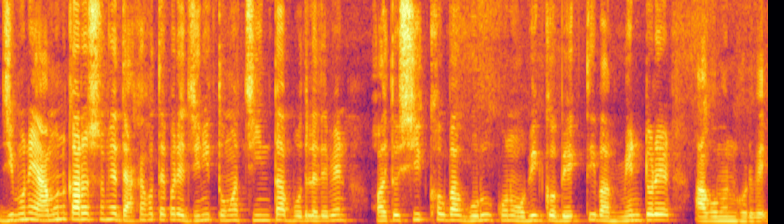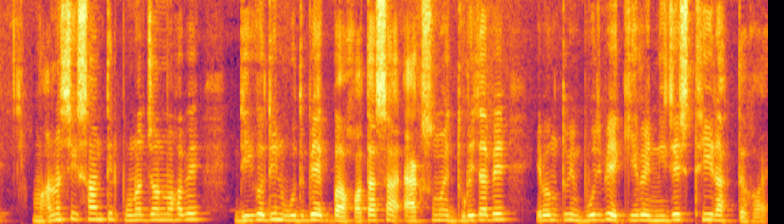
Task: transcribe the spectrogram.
জীবনে এমন কারোর সঙ্গে দেখা হতে পারে যিনি তোমার চিন্তা বদলে দেবেন, হয়তো শিক্ষক বা গুরু, কোনো অভিজ্ঞ ব্যক্তি বা মেন্টরের আগমন ঘটবে। মানসিক শান্তির পুনর্জন্ম হবে, দীর্ঘদিন উদ্বেগ বা হতাশা একসময় দূরে যাবে এবং তুমি বুঝবে কীভাবে নিজে স্থির রাখতে হয়।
